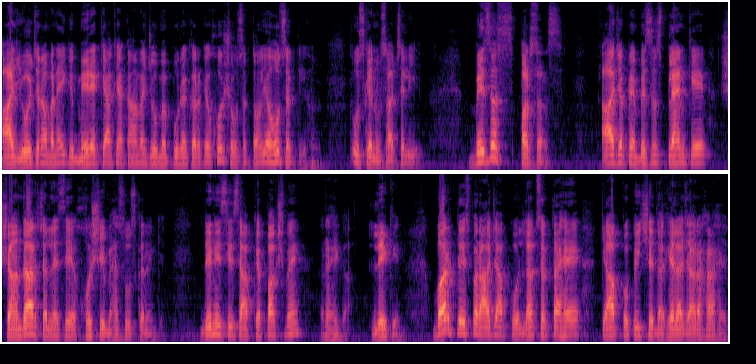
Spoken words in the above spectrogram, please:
आज योजना बनाई कि मेरे क्या क्या काम है जो मैं पूरे करके खुश हो सकता हूँ या हो सकती हूँ। उसके अनुसार चलिए। बिज़नेस पर्सन आज अपने बिज़नेस प्लान के शानदार चलने से खुशी महसूस करेंगे। दिन इसी से आपके पक्ष में रहेगा। लेकिन वर्क प्लेस पर आज आपको लग सकता है कि आपको पीछे धकेला जा रहा है।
